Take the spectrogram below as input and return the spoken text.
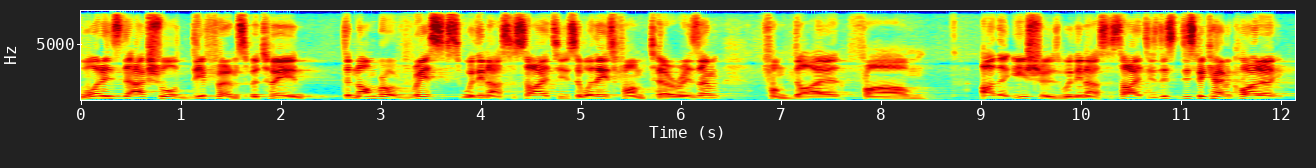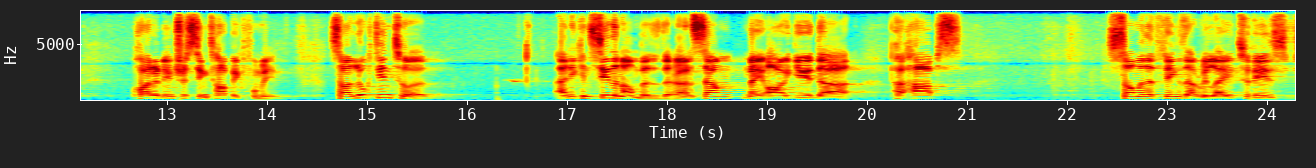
what is the actual difference between the number of risks within our society. So whether it's from terrorism, from diet, from other issues within our societies, this, this became quite, a, quite an interesting topic for me. So I looked into it, and you can see the numbers there. And some may argue that perhaps some of the things that relate to these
